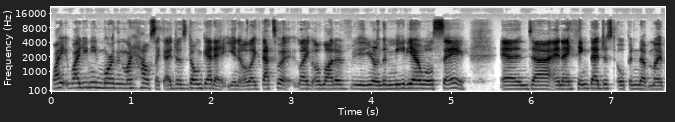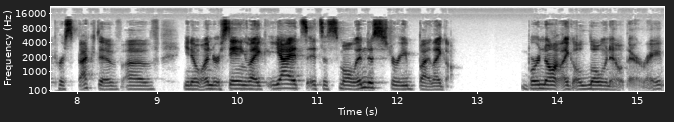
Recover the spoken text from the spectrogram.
why why do you need more than my house? Like i just don't get it you know? Like that's what like a lot of you know the media will say. And uh and i think that just opened up my perspective of you know understanding like yeah it's it's a small industry but like we're not like alone out there right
